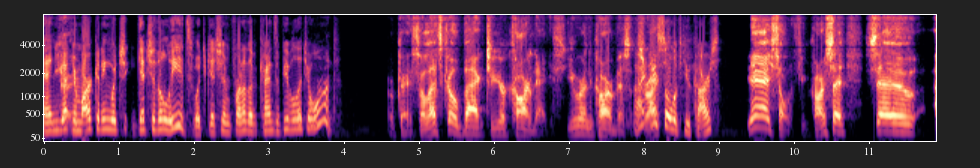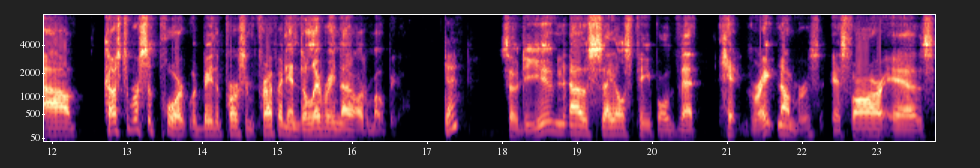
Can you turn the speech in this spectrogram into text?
And you okay. got your marketing, which gets you the leads, which gets you in front of the kinds of people that you want. Okay, so let's go back to your car days. You were in the car business, I, right? I sold a few cars. Yeah, I sold a few cars. So, so uh, customer support would be the person prepping and delivering that automobile. Okay. So, do you know salespeople that hit great numbers as far as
